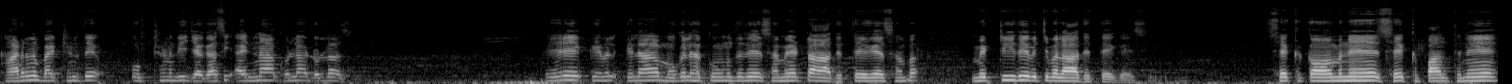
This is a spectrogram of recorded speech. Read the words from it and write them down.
ਖੜਨ ਬੈਠਣ ਤੇ ਉੱਠਣ ਦੀ ਜਗ੍ਹਾ ਸੀ, ਇੰਨਾ ਖੁੱਲਾ ਡੁੱਲਾ ਸੀ। ਫਿਰ ਇਹ ਕੇਵਲ ਕਿਲਾ ਮੁਗਲ ਹਕੂਮਤ ਦੇ ਸਮੇਂ ਢਾ ਦਿੱਤੇ ਗਏ ਸਮ ਮਿੱਟੀ ਦੇ ਵਿੱਚ ਮਿਲਾ ਦਿੱਤੇ ਗਏ ਸੀ। ਸਿੱਖ ਕੌਮ ਨੇ, ਸਿੱਖ ਪੰਥ ਨੇ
